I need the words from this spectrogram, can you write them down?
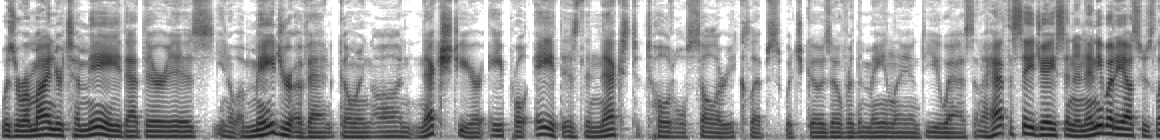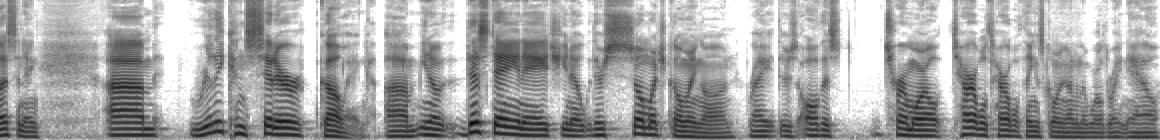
was a reminder to me that there is, you know, a major event going on next year. April 8th is the next total solar eclipse, which goes over the mainland U.S. And I have to say, Jason, and anybody else who's listening, um, really consider going. Um, you know, this day and age, you know, there's so much going on, right? There's all this turmoil, terrible, terrible things going on in the world right now.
